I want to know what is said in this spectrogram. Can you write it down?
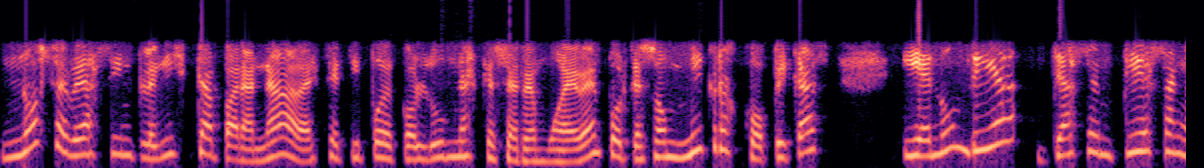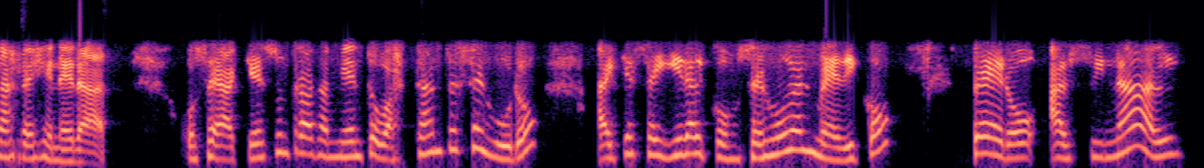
no se ve a simple vista para nada este tipo de columnas que se remueven porque son microscópicas y en un día ya se empiezan a regenerar. O sea que es un tratamiento bastante seguro, hay que seguir el consejo del médico, pero al final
